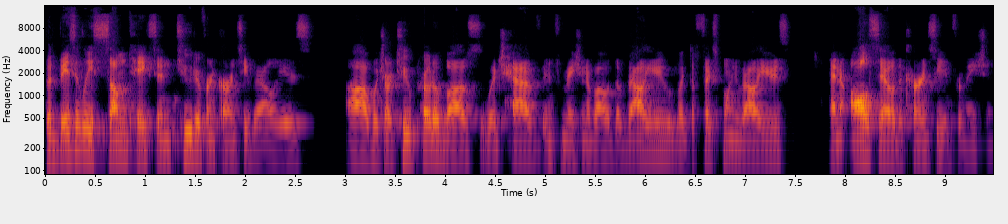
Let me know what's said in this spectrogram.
but basically sum takes in two different currency values, uh, which are two protobufs, which have information about the value, like the fixed point values, and also the currency information.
